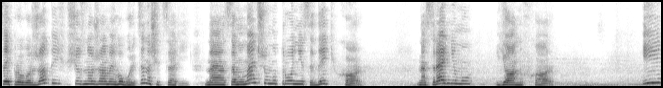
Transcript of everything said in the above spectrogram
Цей провожатий, що з ножами, говорить, це наші царі. На самоменшому троні сидить Хар, на середньому Янвхар. І,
